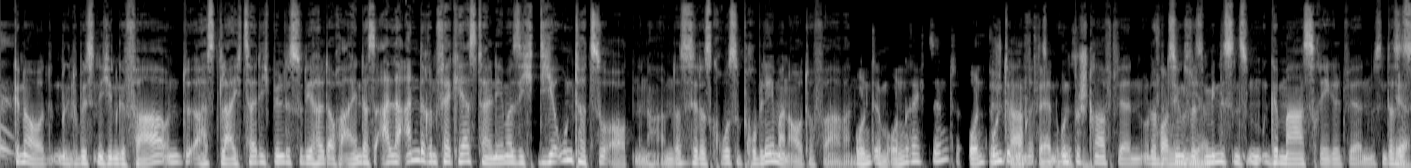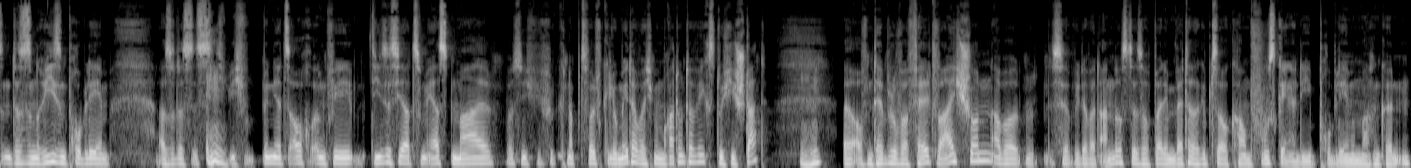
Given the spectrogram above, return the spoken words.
Genau, du bist nicht in Gefahr und hast gleichzeitig bildest du dir halt auch ein, dass alle anderen Verkehrsteilnehmer sich dir unterzuordnen haben. Das ist ja das große Problem an Autofahrern. Und im Unrecht sind und bestraft und werden müssen. und bestraft werden oder beziehungsweise mir. mindestens gemaßregelt werden müssen. Das ja. ist das ist ein Riesenproblem. Also das ist ich, ich bin jetzt auch irgendwie dieses Jahr zum ersten Mal, weiß nicht wie viel, knapp zwölf Kilometer war ich mit dem Rad unterwegs durch die Stadt. Mhm. Äh, auf dem Tempelhofer Feld war ich schon, aber das ist ja wieder was anderes. Das ist auch bei dem Wetter gibt es auch kaum Fußgänger, die Probleme machen könnten.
